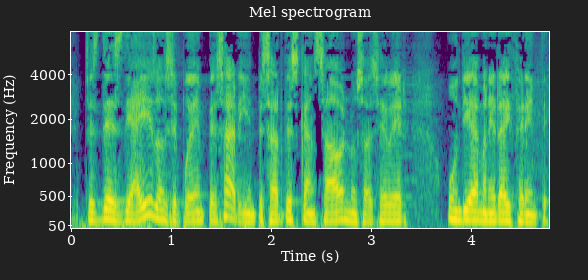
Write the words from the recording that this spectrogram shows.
Entonces desde ahí es donde se puede empezar. Y empezar descansado nos hace ver un día de manera diferente.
